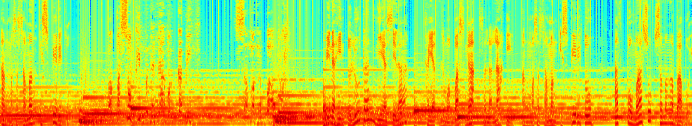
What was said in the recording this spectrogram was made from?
ang masasamang espiritu. Papasukin mo na lamang kami sa mga baboy. Pinahintulutan niya sila kaya't lumabas nga sa lalaki ang masasamang espiritu at pumasok sa mga baboy.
